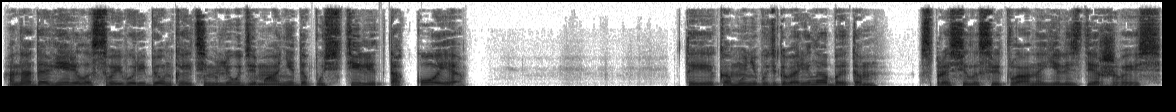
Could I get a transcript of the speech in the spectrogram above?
Она доверила своего ребенка этим людям, а они допустили такое. «Ты кому-нибудь говорила об этом?» — спросила Светлана, еле сдерживаясь.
